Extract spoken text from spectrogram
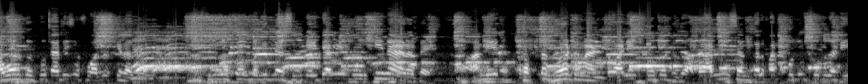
आवडतो तो त्या दिवशी फॉलो केला जातो. दुसरी गोष्ट बघितली असेल की इथे आम्ही मूर्ती नाही आणत आहे. आम्ही फक्त घट मांडतो आणि फोटो देतो आता आम्ही संकल्पना कुठून सुरू झाली.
